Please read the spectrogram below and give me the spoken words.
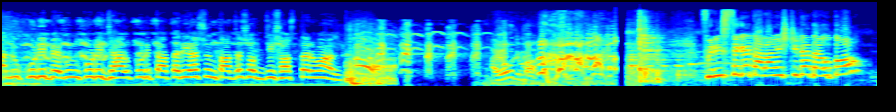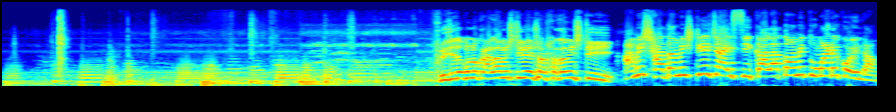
আলু কুড়ি বেগুন কুড়ি ঝাল কুড়ি তাড়াতাড়ি আসুন তাজা সবজি সস্তার মাল। ফ্রিজ থেকে কালা মিষ্টিটা দাও তো। ফ্রিজে তো কোনো কালা মিষ্টি নেই সব সাদা মিষ্টি। আমি সাদা মিষ্টি চাইছি কালা তো আমি তোমারে কইলাম।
